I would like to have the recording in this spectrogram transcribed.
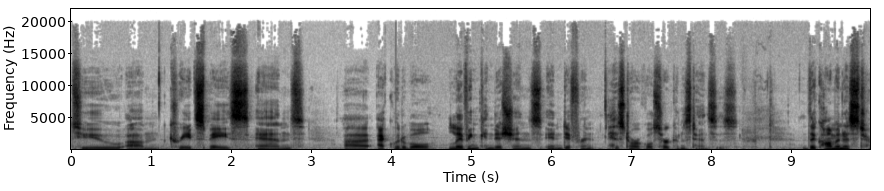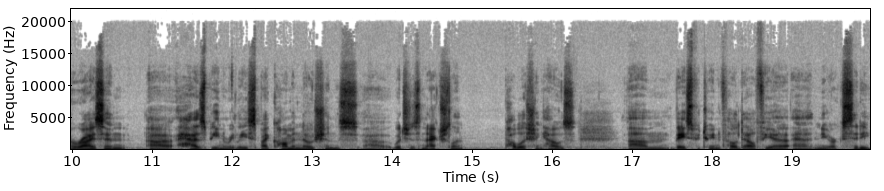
to um, create space and uh, equitable living conditions in different historical circumstances. The Commonist Horizon uh, has been released by Common Notions, uh, which is an excellent publishing house um, based between Philadelphia and New York City.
